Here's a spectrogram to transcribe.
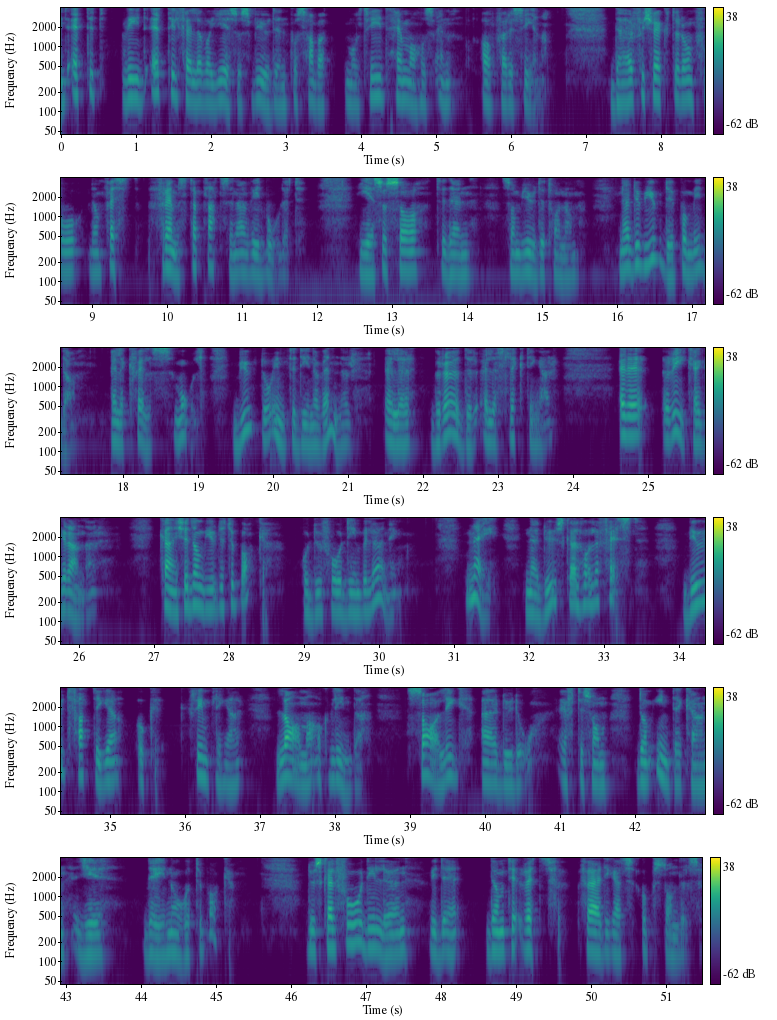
Vid ett, vid ett tillfälle var Jesus bjuden på sabbatmåltid hemma hos en av fariseerna. Där försökte de få de fest, främsta platserna vid bordet. Jesus sa till den som bjudit honom, när du bjuder på middag eller kvällsmål, bjud då inte dina vänner eller bröder eller släktingar eller rika grannar. Kanske de bjuder tillbaka och du får din belöning. Nej, när du skall hålla fest, bjud fattiga och krymplingar, lama och blinda. Salig är du då, eftersom de inte kan ge dig något tillbaka. Du skall få din lön vid de rättfärdigas uppståndelse.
